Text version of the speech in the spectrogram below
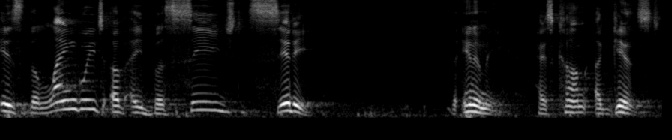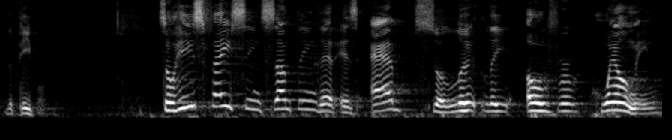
is the language of a besieged city. The enemy has come against the people. So he's facing something that is absolutely overwhelming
